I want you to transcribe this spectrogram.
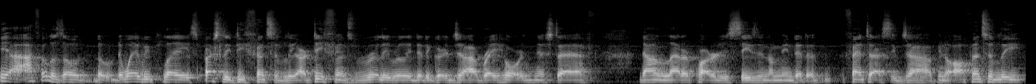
Yeah, I feel as though the, the way we played, especially defensively, our defense really, really did a great job. Ray Horton and his staff down the latter part of the season, I mean, did a fantastic job. You know, offensively, you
